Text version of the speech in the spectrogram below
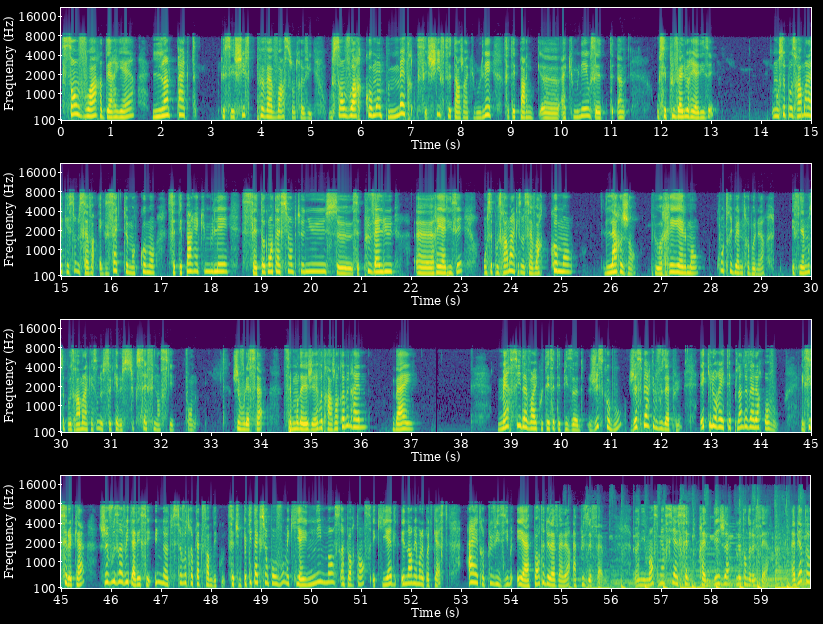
Sans voir derrière l'impact que ces chiffres peuvent avoir sur notre vie, ou sans voir comment on peut mettre ces chiffres, cet argent accumulé, cette épargne euh, accumulée, ou, cette, ou ces plus-values réalisées, on se pose rarement la question de savoir exactement comment cette épargne accumulée, cette augmentation obtenue, cette plus-value euh, réalisée, on se pose rarement la question de savoir comment l'argent peut réellement contribuer à notre bonheur. Et finalement, on se pose rarement la question de ce qu'est le succès financier pour nous. Je vous laisse là. C'est le moment d'aller gérer votre argent comme une reine. Bye Merci d'avoir écouté cet épisode jusqu'au bout. J'espère qu'il vous a plu et qu'il aura été plein de valeur pour vous. Et si c'est le cas, je vous invite à laisser une note sur votre plateforme d'écoute. C'est une petite action pour vous, mais qui a une immense importance et qui aide énormément le podcast à être plus visible et à apporter de la valeur à plus de femmes. Un immense merci à celles qui prennent déjà le temps de le faire. À bientôt!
